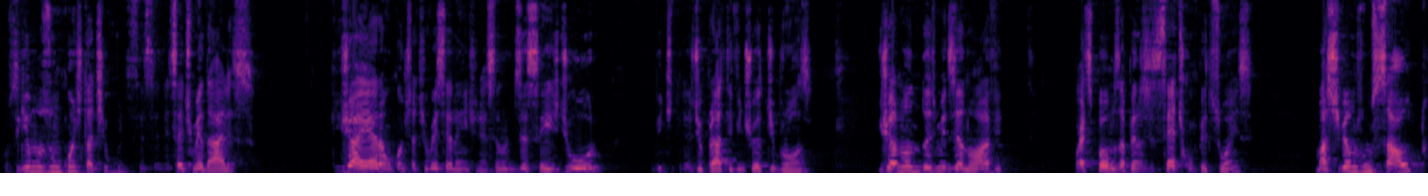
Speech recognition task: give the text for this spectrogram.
conseguimos um quantitativo de 67 medalhas, que já era um quantitativo excelente, né? sendo 16 de ouro, 23 de prata e 28 de bronze. Já no ano 2019, participamos apenas de sete competições, mas tivemos um salto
